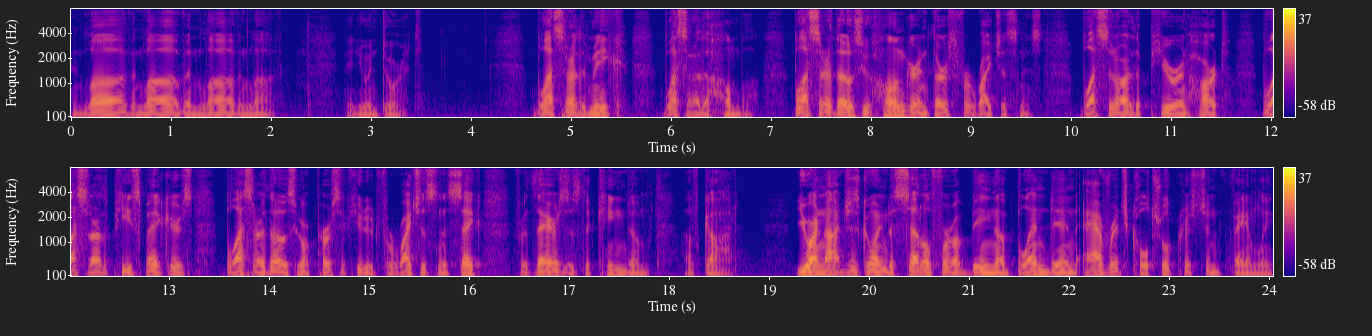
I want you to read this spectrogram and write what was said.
and love and love and love and love, and you endure it. Blessed are the meek. Blessed are the humble. Blessed are those who hunger and thirst for righteousness. Blessed are the pure in heart. Blessed are the peacemakers. Blessed are those who are persecuted for righteousness' sake, for theirs is the kingdom of God. You are not just going to settle for a, being a blend in, average cultural Christian family.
